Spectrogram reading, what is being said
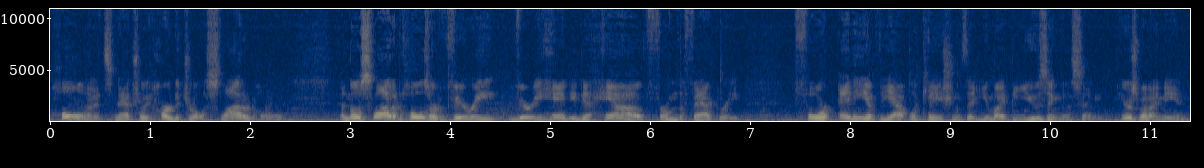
hole, and it's naturally hard to drill a slotted hole. And those slotted holes are very, very handy to have from the factory for any of the applications that you might be using this in. Here's what I mean.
